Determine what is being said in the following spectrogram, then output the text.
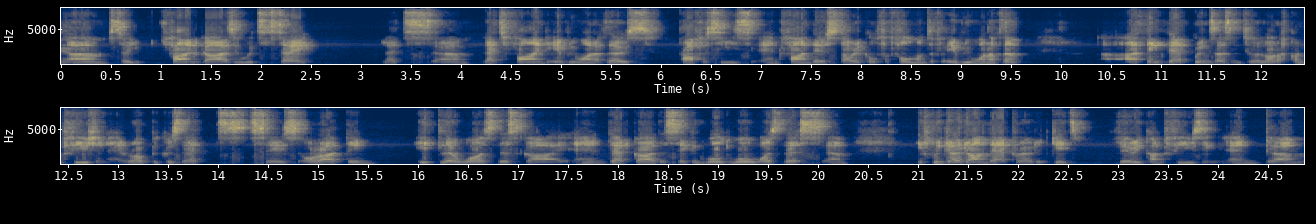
Yeah. Um, so you find guys who would say, let's um, let's find every one of those prophecies and find the historical fulfillment of every one of them. I think that brings us into a lot of confusion, hey, Rob, because that says, all right, then Hitler was this guy, and that guy, the Second World War, was this. Um, if we go down that road, it gets very confusing. And um,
